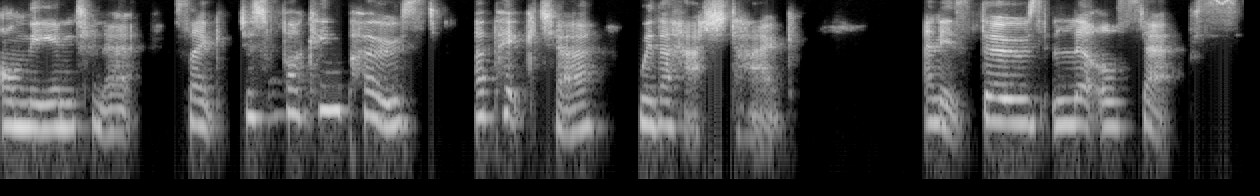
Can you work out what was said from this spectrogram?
on the internet. It's like, just fucking post a picture with a hashtag. And it's those little steps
